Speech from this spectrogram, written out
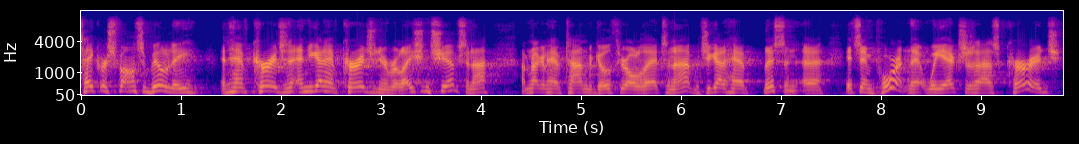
take responsibility and have courage. And you got to have courage in your relationships. And I, I'm not going to have time to go through all of that tonight, but you got to have, listen, uh, it's important that we exercise courage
